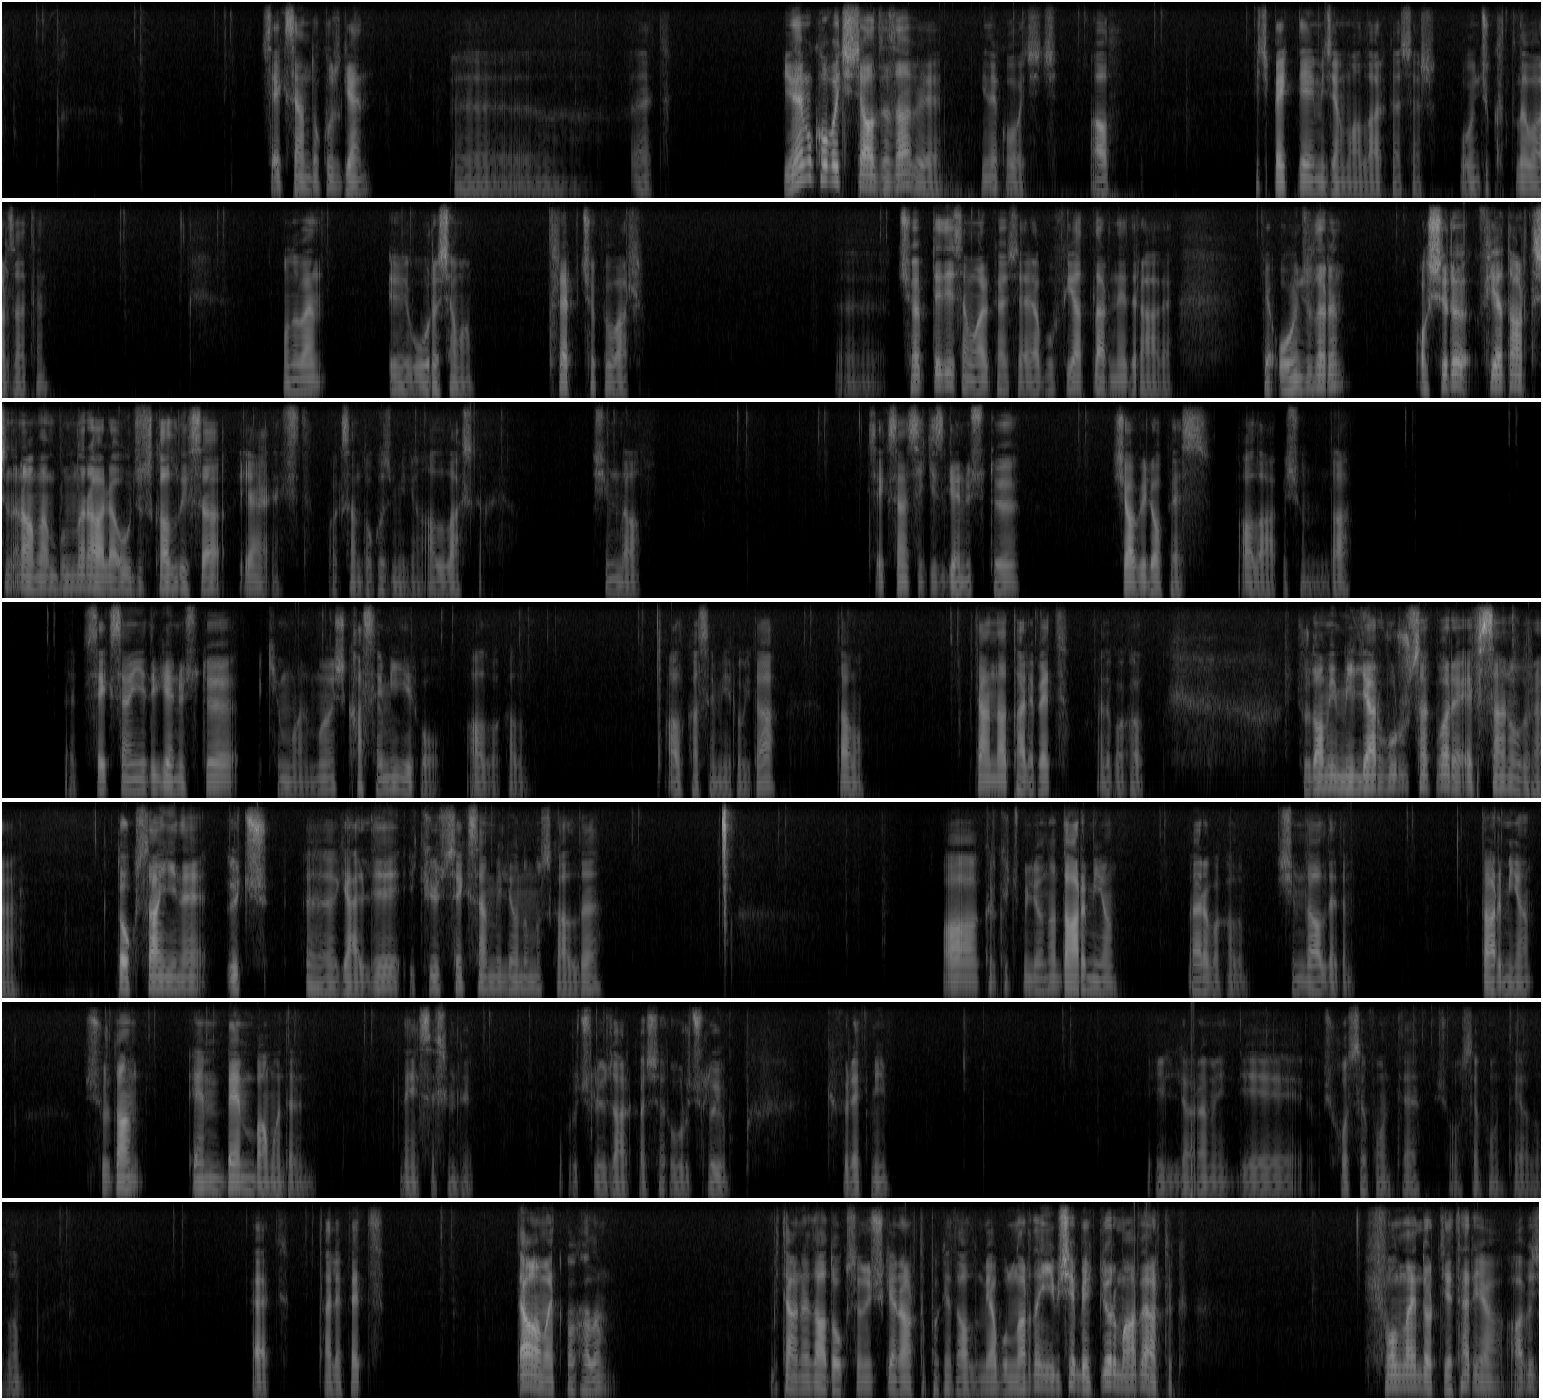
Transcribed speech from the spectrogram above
89 gen. Ee, evet. Yine mi Kovacic alacağız abi? Yine Kovacic. Al. Hiç bekleyemeyeceğim vallahi arkadaşlar. Oyuncu kıtlığı var zaten. Onu ben e, uğraşamam. Trap çöpü var. Ee, çöp dediysem arkadaşlar ya bu fiyatlar nedir abi? Ya oyuncuların aşırı fiyat artışına rağmen bunlar hala ucuz kaldıysa yani işte baksan 9 milyon Allah aşkına. Şimdi al. 88 gen üstü Xavi Lopez. Al abi şunu da. Evet, 87 gen üstü kim varmış? Casemiro. Al bakalım. Al Casemiro'yu da. Tamam. Bir tane daha talep et. Hadi bakalım. Şuradan bir milyar vurursak var ya efsane olur ha. 90 yine 3 e, geldi. 280 milyonumuz kaldı. Aa 43 milyona Darmian. Ver bakalım. Şimdi al dedim. Darmian. Şuradan Mbemba mıdır? Neyse şimdi. Oruçluyuz arkadaşlar. Oruçluyum. Küfür etmeyeyim. İllara Mendy. Jose Fonte. Jose Fonte'yi alalım. Evet. Talep et. Devam et bakalım. Bir tane daha 93 gen artı paket aldım. Ya bunlardan iyi bir şey bekliyorum abi artık. FIFA Online 4 yeter ya. Abi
